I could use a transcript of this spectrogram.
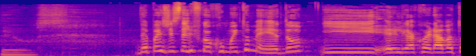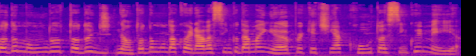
Deus. Depois disso, ele ficou com muito medo e ele acordava todo mundo, todo dia. Não, todo mundo acordava às 5 da manhã porque tinha culto às 5 e meia.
